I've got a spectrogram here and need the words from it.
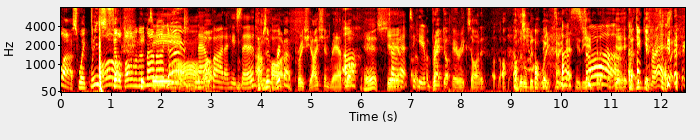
last week with Oh, Phillip Island He and Nana did. Oh, Nail wow. biter, he said. It was a Umpire ripper. appreciation round. Oh, Well, Yes. Throw out to uh, him. Brad got very excited. A, a- a little bit of Oh, weed came Oh, out near the end, but yeah. I did get Brad.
